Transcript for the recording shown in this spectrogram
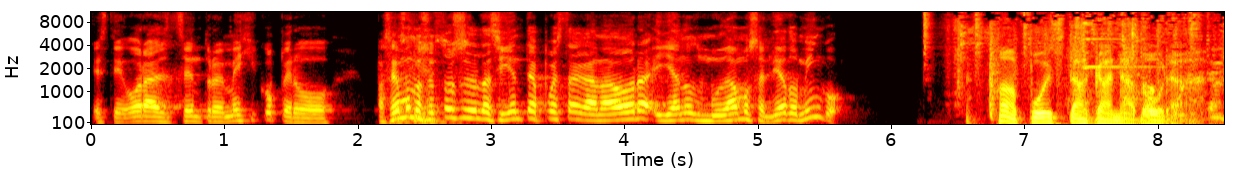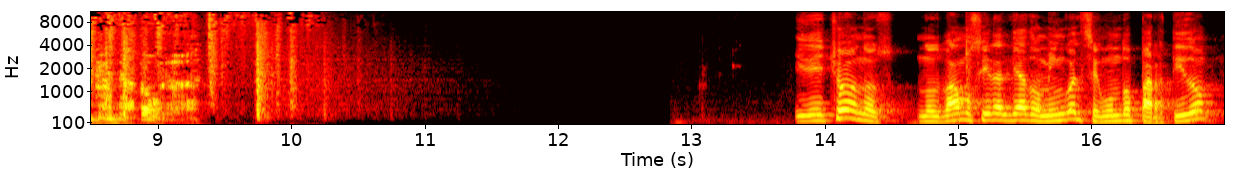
este, hora del centro de México, pero pasémonos entonces a la siguiente apuesta ganadora y ya nos mudamos al día domingo. Apuesta ganadora. Y de hecho nos, nos vamos a ir al día domingo, el segundo partido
